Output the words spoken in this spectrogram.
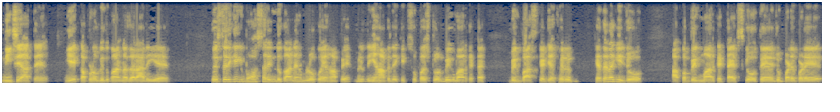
नीचे आते हैं। ये कपड़ों की दुकान नज़र आ रही है। तो इस तरीके की बहुत सारी दुकानें हम लोग को यहाँ पे मिल रही है। यहाँ पे देखिए super store big market big basket या फिर कहते हैं ना कि जो आपका बिग मार्केट टाइप्स के होते हैं, जो बड़े बड़े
